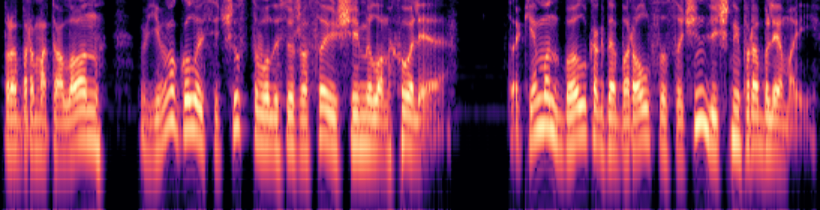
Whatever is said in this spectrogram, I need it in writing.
Пробормотал он, в его голосе чувствовалась ужасающая меланхолия. Таким он был, когда боролся с очень личной проблемой.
